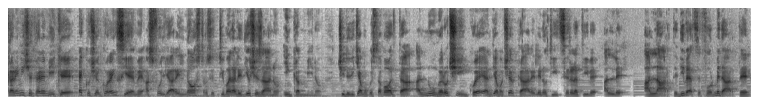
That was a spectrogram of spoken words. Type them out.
Cari amici e cari amiche, eccoci ancora insieme a sfogliare il nostro settimanale diocesano in cammino. Ci dedichiamo questa volta al numero 5 e andiamo a cercare le notizie relative alle, all'arte, diverse forme d'arte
